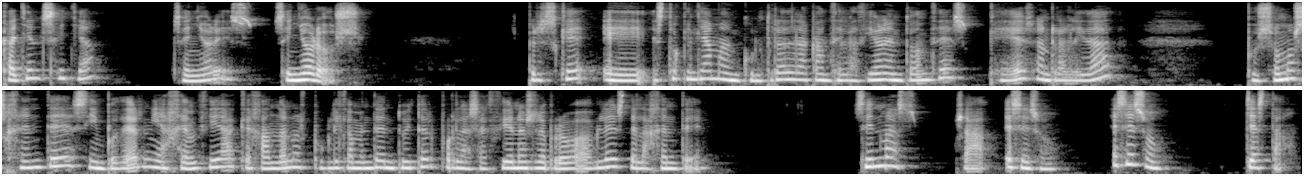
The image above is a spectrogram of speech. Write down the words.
cállense ya, señores, señoros. Pero es que eh, esto que llaman cultura de la cancelación entonces, ¿qué es en realidad? pues somos gente sin poder ni agencia quejándonos públicamente en Twitter por las acciones reprobables de la gente. Sin más, o sea, es eso, es eso, ya está.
